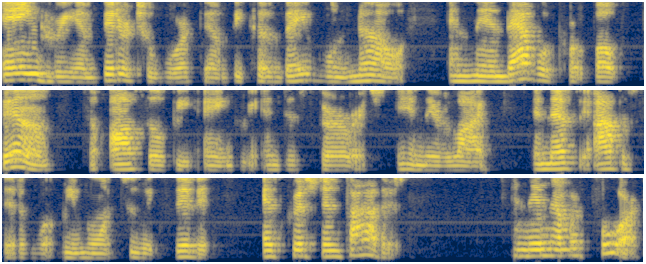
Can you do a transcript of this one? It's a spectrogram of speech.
angry and bitter toward them because they will know, and then that will provoke them to also be angry and discouraged in their life. And that's the opposite of what we want to exhibit as Christian fathers. And then number four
